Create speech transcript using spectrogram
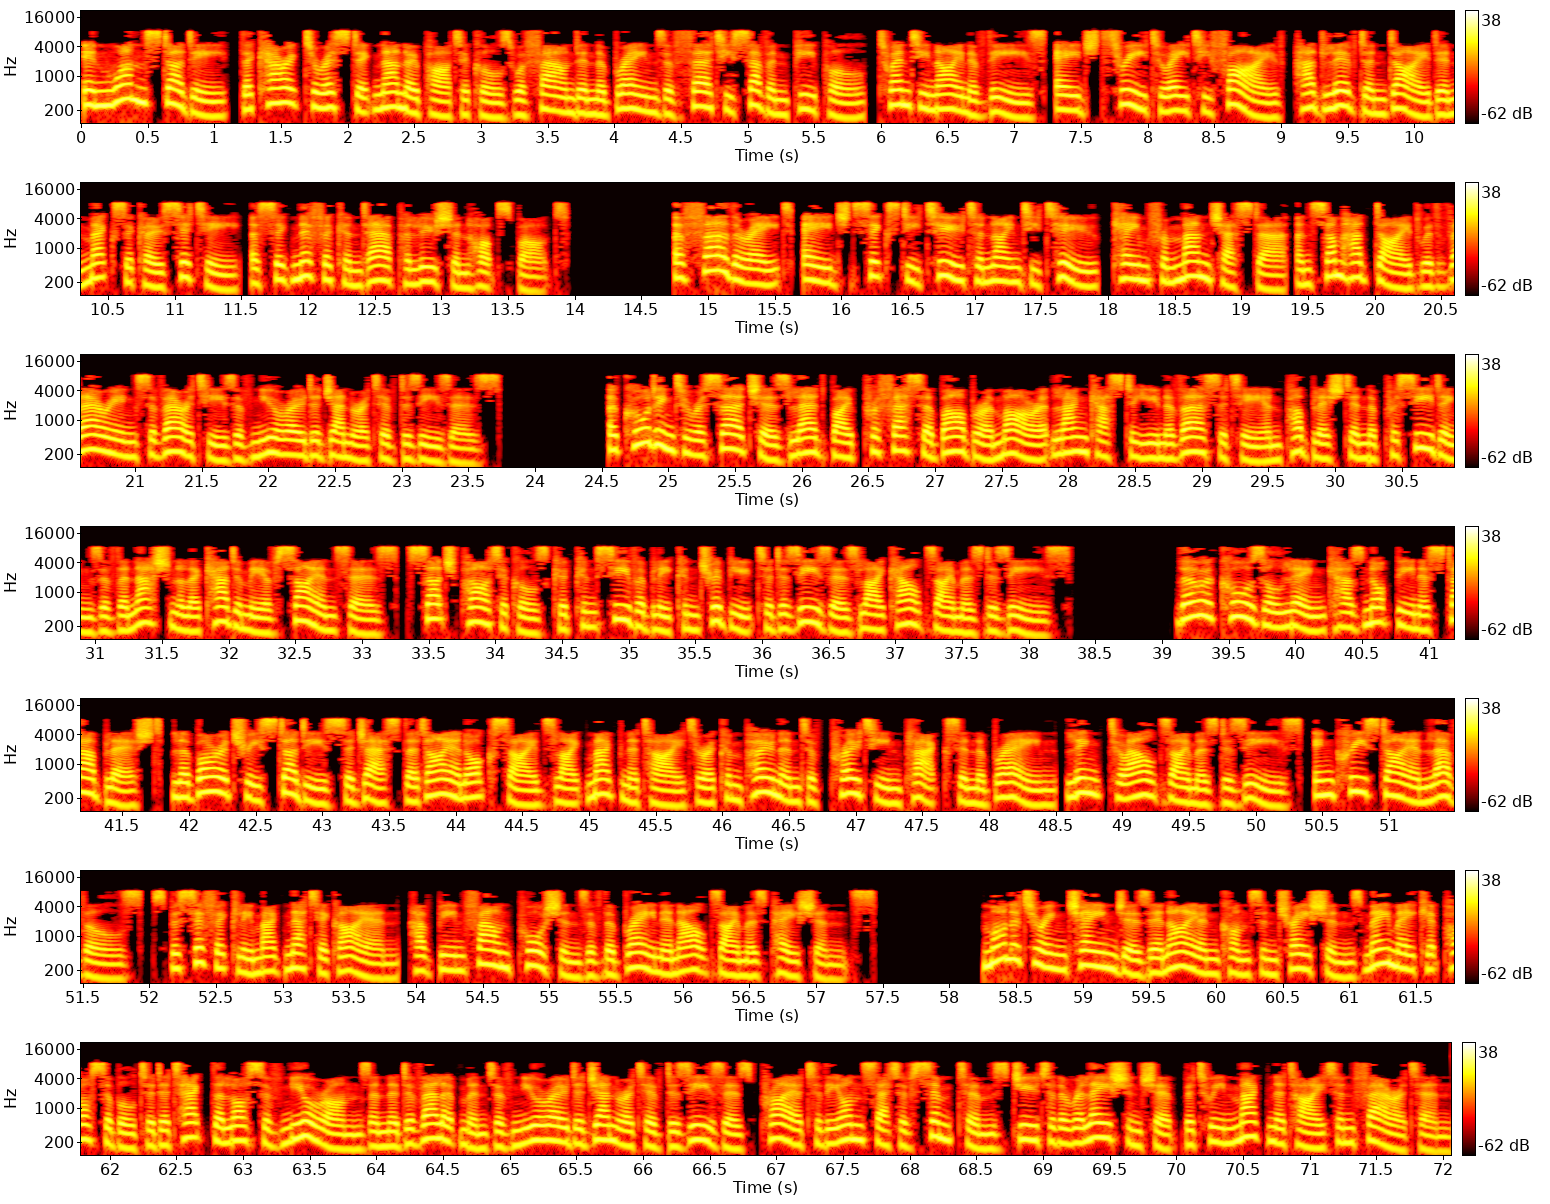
In one study, the characteristic nanoparticles were found in the brains of 37 people, 29 of these, aged 3 to 85, had lived and died in Mexico City, a significant air pollution hotspot. A further eight, aged 62 to 92, came from Manchester, and some had died with varying severities of neurodegenerative diseases. According to researchers led by Professor Barbara Maher at Lancaster University and published in the Proceedings of the National Academy of Sciences, such particles could conceivably contribute to diseases like Alzheimer's disease. Though a causal link has not been established, laboratory studies suggest that iron oxides like magnetite are a component of protein plaques in the brain, linked to Alzheimer's disease. Increased iron levels, specifically magnetic iron, have been found portions of the brain in Alzheimer's patients. Monitoring changes in iron concentrations may make it possible to detect the loss of neurons and the development of neurodegenerative diseases prior to the onset of symptoms due to the relationship between magnetite and ferritin.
